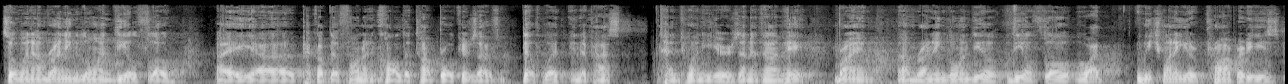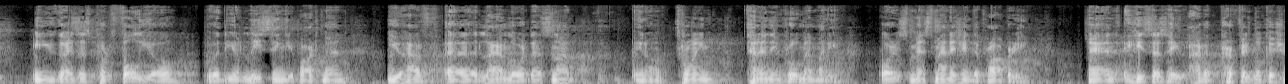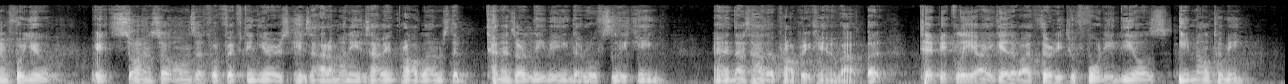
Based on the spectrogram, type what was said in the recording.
So when I'm running low on deal flow, I uh, pick up the phone and call the top brokers I've dealt with in the past 10, 20 years, and I tell him, "Hey, Brian, I'm running low on deal deal flow. What, which one of your properties in you guys' portfolio with your leasing department, you have a landlord that's not, you know, throwing tenant improvement money or is mismanaging the property?" And he says, "Hey, I have a perfect location for you. It's so and so owns it for 15 years. He's out of money. He's having problems. The tenants are leaving. The roof's leaking, and that's how the property came about. But typically, I get about 30 to 40 deals emailed to me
